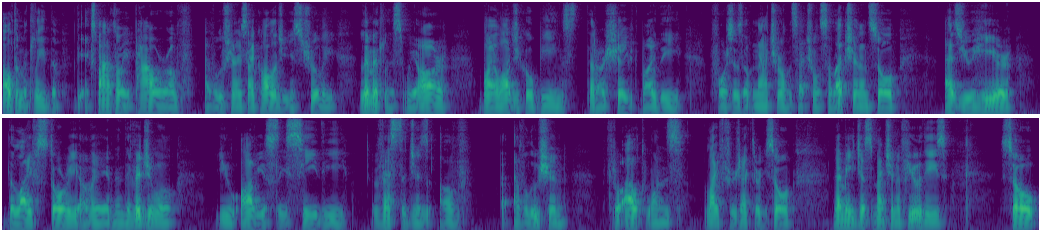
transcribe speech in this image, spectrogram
ultimately the, the explanatory power of evolutionary psychology is truly limitless. We are biological beings that are shaped by the forces of natural and sexual selection. And so, as you hear the life story of a, an individual, you obviously see the vestiges of uh, evolution throughout one's life trajectory. So, let me just mention a few of these. So,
